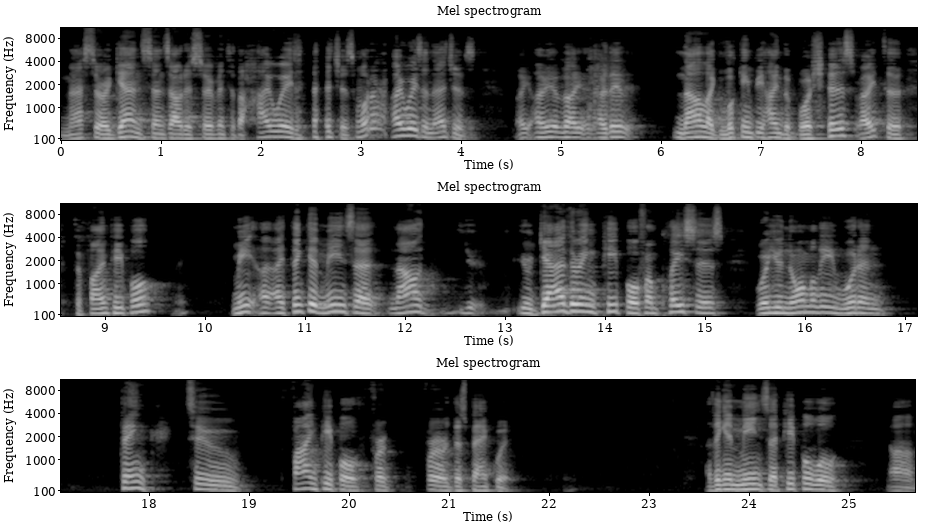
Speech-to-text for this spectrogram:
The master again sends out his servant to the highways and edges. What are highways and edges? Are they now like looking behind the bushes, right, to, to find people? Me, I think it means that now you're gathering people from places where you normally wouldn't think to find people for, for this banquet. I think it means that people will um,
